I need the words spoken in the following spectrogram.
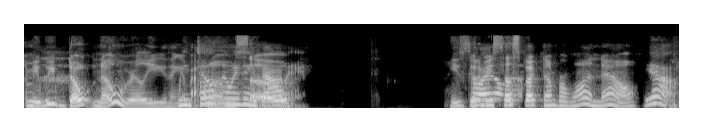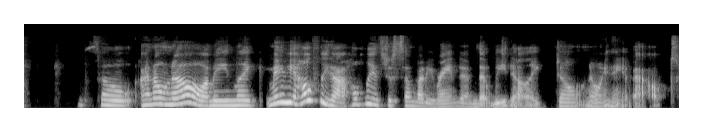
I mean, we don't know really anything we about him. We don't know anything so about it. He's So gonna be don't know. suspect number one now. Yeah. So I don't know. I mean, like maybe, hopefully not. Hopefully it's just somebody random that we don't like don't know anything about.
